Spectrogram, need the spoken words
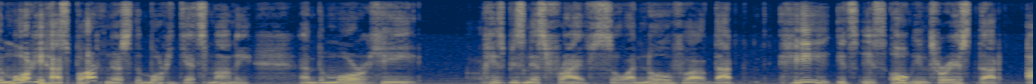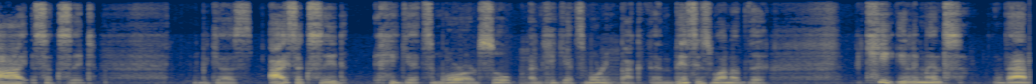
the more he has partners, the more he gets money, and the more he his business thrives. So I know that he it's his own interest that I succeed. Because I succeed he gets more also and he gets more impact. And this is one of the key elements that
